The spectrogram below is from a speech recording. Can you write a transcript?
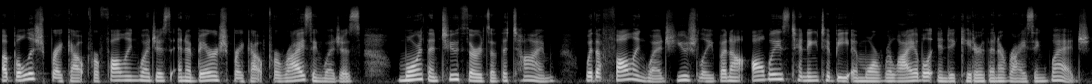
a bullish breakout for falling wedges and a bearish breakout for rising wedges, more than two thirds of the time, with a falling wedge usually but not always tending to be a more reliable indicator than a rising wedge.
